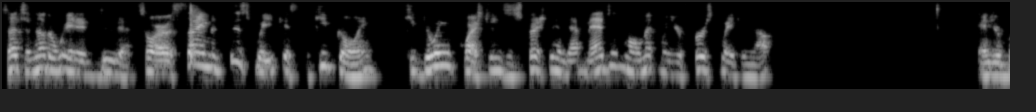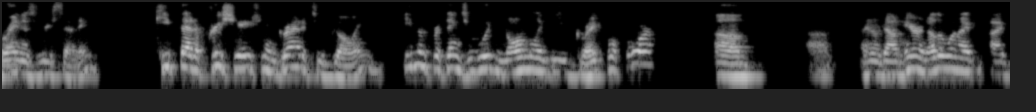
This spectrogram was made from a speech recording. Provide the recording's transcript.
So that's another way to do that. So our assignment this week is to keep going, keep doing questions, especially in that magic moment when you're first waking up and your brain is resetting. Keep that appreciation and gratitude going, even for things you wouldn't normally be grateful for. Um, uh, I know down here, another one I, I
